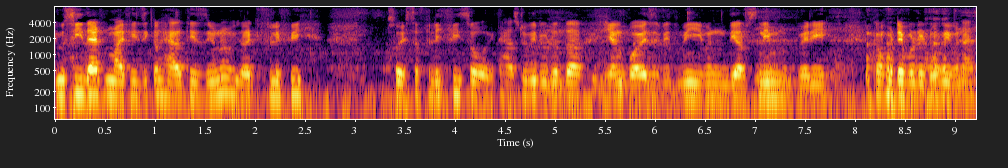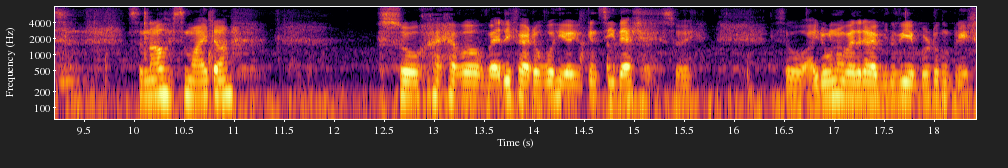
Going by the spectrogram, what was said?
you see that my physical health is you know like fluffy so it's a fluffy so it has to be due to the young boys with me. Even they are slim very comfortable to do even as. So now it's my turn. So i have a belly fat over here you can see that. So so i don't know whether i will be able to complete.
